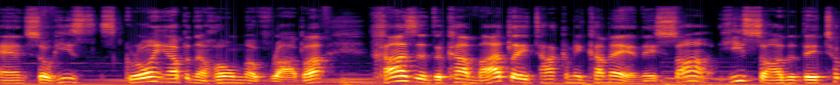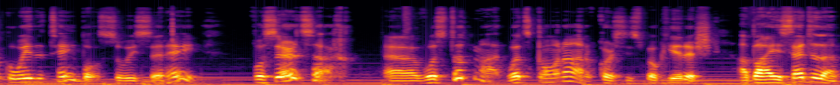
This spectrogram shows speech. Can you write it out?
And so he's growing up in the home of Rabba. And they saw he saw that they took away the table. So he said, Hey, was Erzach? Uh, Tutman? What's going on? Of course, he spoke Yiddish. Abaye said to them,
